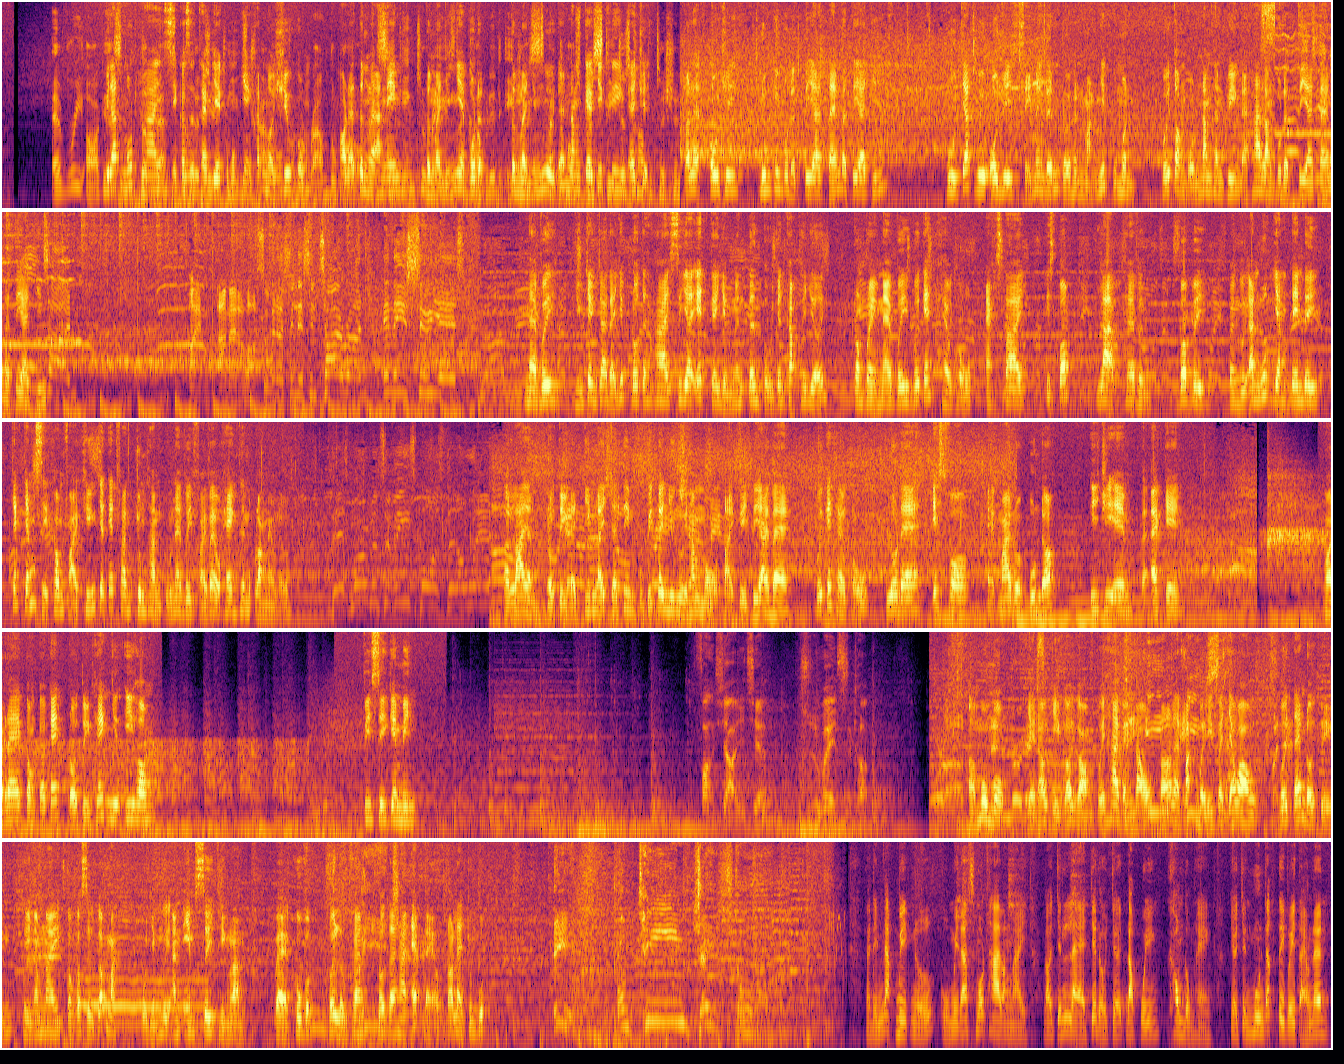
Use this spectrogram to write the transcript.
Midas Mode 2 sẽ có sự tham gia của một dàn khách mời siêu khủng. Họ đã từng là anh em, từng là những nhà vô địch, từng là những người đã nâng cao chiếc khiên Agent. Đó là OG, đương kim vô địch TI8 và TI9. Vua chat Will OG sẽ mang đến đội hình mạnh nhất của mình với toàn bộ 5 thành viên đã hai lần vô địch TI8 và TI9. Navi, những chàng trai đã giúp Dota 2 CIS gây dựng nên tên tuổi trên khắp thế giới. Rồng rèn Navi với các hào thủ Arcstyle, Xbox, Lab Heaven, Bobby và người Anh quốc dân Dandy chắc chắn sẽ không phải khiến cho các fan trung thành của Navi phải vào hang thêm một lần nào nữa. Alliance đầu tiên đã chiếm lấy trái tim của biết bao nhiêu người hâm mộ tại kỳ TI3 với các hào thủ Loda, S4, Admiral Bulldog, EGM và Ake. Ngoài ra còn có các đội tuyển khác như eHome, PC Gaming, ở mùa 1, giải đấu chỉ gói gọn với hai bảng đấu đó là Bắc Mỹ và châu Âu. Với 8 đội tuyển thì năm nay còn có sự góp mặt của những người anh MC thiện lành và khu vực với lượng fan Dota 2 áp đảo đó là Trung Quốc. Và điểm đặc biệt nữa của Midas Mode 2 lần này đó chính là chế độ chơi độc quyền không đồng hàng do chính Moonduck TV tạo nên.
